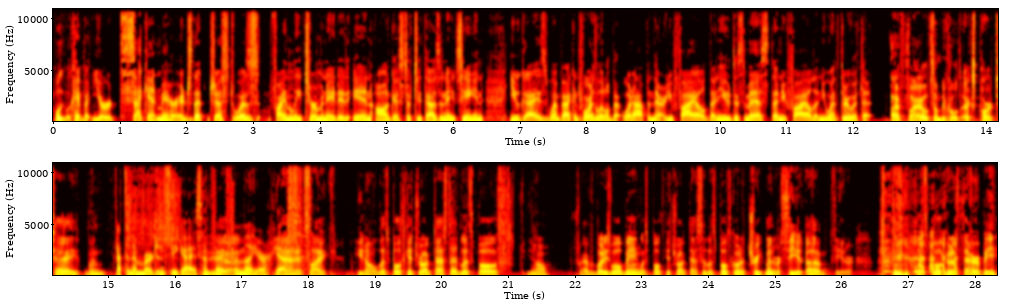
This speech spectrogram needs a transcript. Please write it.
Well, okay, but your second marriage that just was finally terminated in August of 2018, you guys went back and forth a little bit. What happened there? You filed, then you dismissed, then you filed, and you went through with it. I filed something called ex parte when That's an emergency, guys. I'm very Yeah. familiar. Yes. And it's like, you know, let's both get drug tested. Let's both, you know, for everybody's well being, let's both get drug tested. Let's both go to treatment or theater. Um, theater. let's both go to therapy.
